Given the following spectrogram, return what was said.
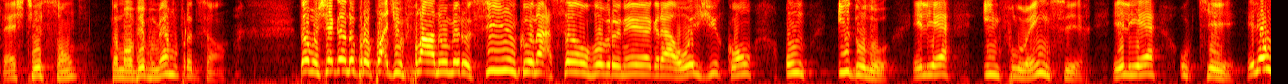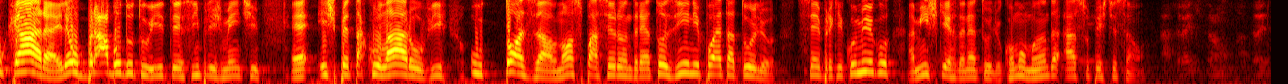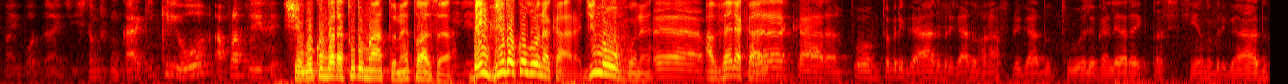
Teste som. Tamo ao vivo mesmo, produção? Estamos chegando pro Pode Flá número 5, Nação Rubro-Negra, hoje com um ídolo. Ele é influencer. Ele é o quê? Ele é o cara, ele é o brabo do Twitter, simplesmente é espetacular ouvir o Tosa, o nosso parceiro André Tosini, poeta Túlio, sempre aqui comigo, à minha esquerda, né, Túlio? Como manda a superstição. A tradição, a tradição é importante. Estamos com um cara que criou a Flá Twitter. Chegou quando era tudo mato, né, é- Bem-vindo à coluna, cara. De novo, né? É, A velha pois casa. É, cara. Pô, muito obrigado. Obrigado, Rafa. Obrigado, Túlio. Galera aí que tá assistindo, obrigado.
